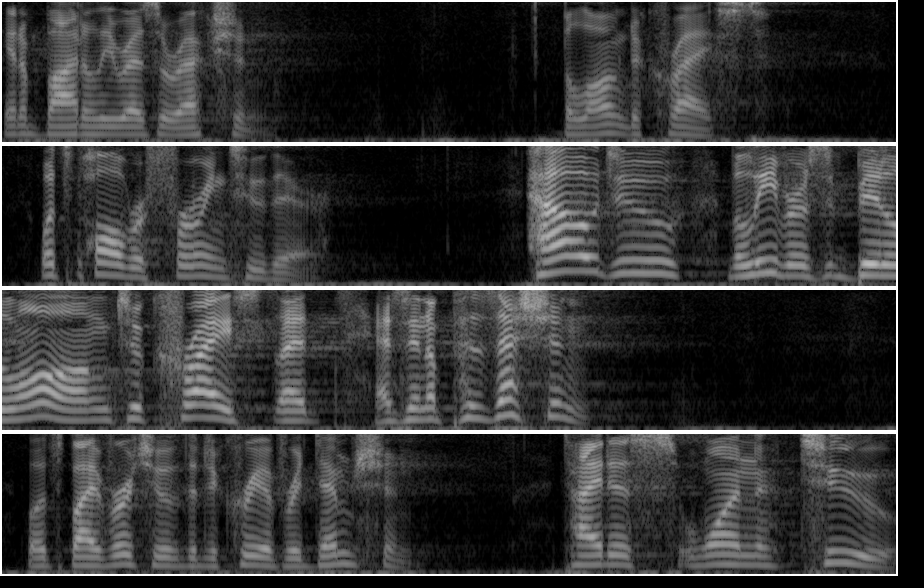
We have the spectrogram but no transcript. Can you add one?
in a bodily resurrection. Belong to Christ. What's Paul referring to there? How do believers belong to Christ as in a possession? Well, it's by virtue of the decree of redemption. Titus 1 2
